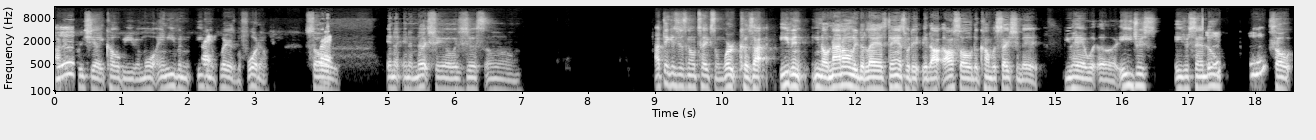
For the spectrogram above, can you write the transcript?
I can mm. appreciate Kobe even more, and even even right. the players before them. So, right. in a, in a nutshell, it's just um, I think it's just gonna take some work because I even you know not only the Last Dance, but it, it also the conversation that you had with uh, Idris Idris Sandu. Mm-hmm. Mm-hmm. So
